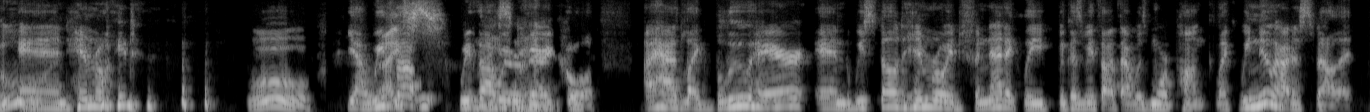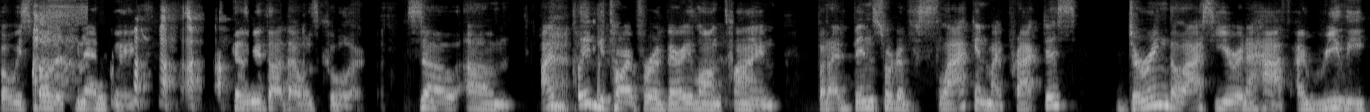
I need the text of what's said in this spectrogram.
Ooh. and Hemorrhoid. Ooh, yeah, we nice. thought we thought Nice we were very cool. I had like blue hair, and we spelled hemorrhoid phonetically because we thought that was more punk. Like we knew how to spell it, but we spelled it phonetically because we thought that was cooler. So um, I've played guitar for a very long time, but I've been sort of slack in my practice. During the last year and a half, I really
